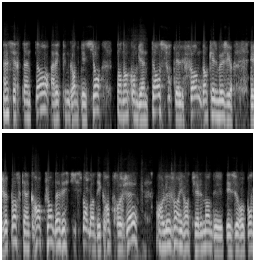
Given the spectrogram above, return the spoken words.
un certain temps avec une grande question pendant combien de temps, sous quelle forme, dans quelle mesure. Et je pense qu'un grand plan d'investissement dans des grands projets, en levant éventuellement des, des eurobonds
